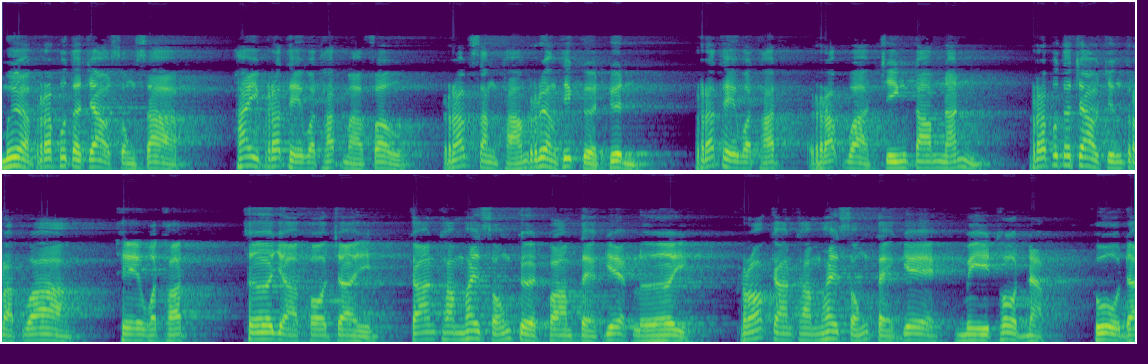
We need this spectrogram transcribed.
เมื่อพระพุทธเจ้าทรงทราบ ให้พระเทวทัตมาเฝ้า รับสั่งถามเรื่องที่เกิดขึ้น พระเทวทัตรับว่าจริงตามนั้น พระพุทธเจ้าจึงตรัสว่า เทวทัตเธออย่าพอใจ การทำให้สงเกิดความแตกแยกเลย เพราะการทำให้สงแตกแยกมีโทษหนัก ผู้ใด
